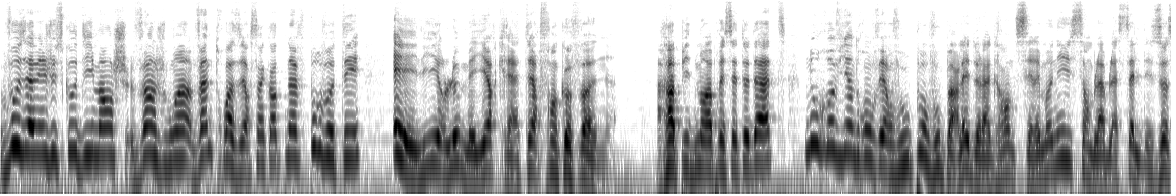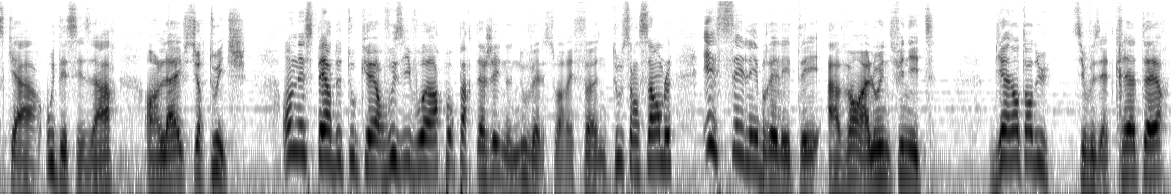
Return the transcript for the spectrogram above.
Vous avez jusqu'au dimanche 20 juin 23h59 pour voter et élire le meilleur créateur francophone. Rapidement après cette date, nous reviendrons vers vous pour vous parler de la grande cérémonie semblable à celle des Oscars ou des Césars en live sur Twitch. On espère de tout cœur vous y voir pour partager une nouvelle soirée fun tous ensemble et célébrer l'été avant Halo Infinite. Bien entendu, si vous êtes créateur,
